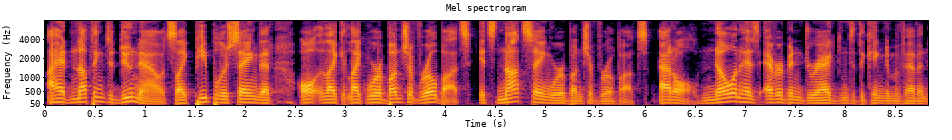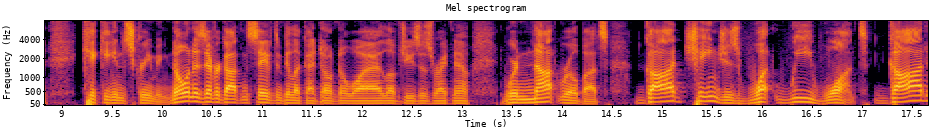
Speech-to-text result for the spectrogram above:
I had nothing to do now. It's like people are saying that all like like we're a bunch of robots. It's not saying we're a bunch of robots at all. No one has ever been dragged into the kingdom of heaven kicking and screaming. No one has ever gotten saved and be like, I don't know why I love Jesus right now. We're not not robots. God changes what we want. God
